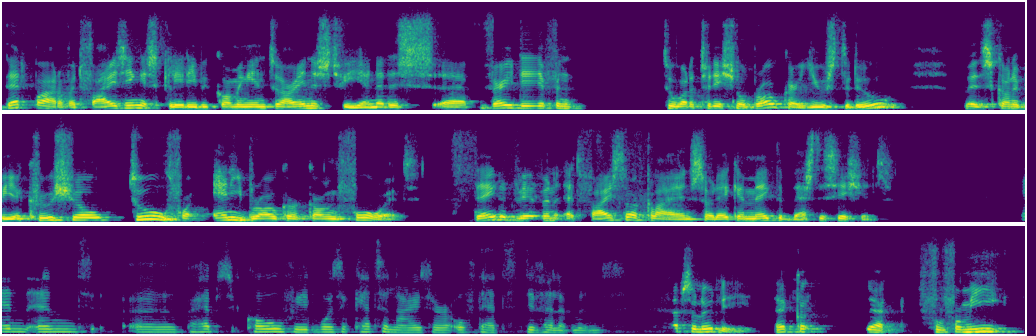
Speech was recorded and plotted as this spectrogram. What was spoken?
that part of advising is clearly becoming into our industry, and that is uh, very different to what a traditional broker used to do. But it's going to be a crucial tool for any broker going forward. Data driven advice to our clients so they can make the best decisions. And, and uh, perhaps COVID was a catalyzer of that development. Absolutely. Yeah, yeah. For, for me,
